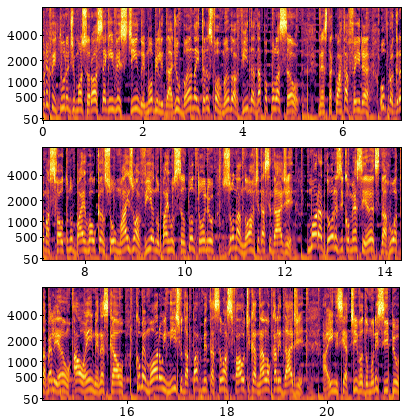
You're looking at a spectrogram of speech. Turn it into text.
Prefeitura de Mossoró segue investindo em mobilidade urbana e transformando a vida da população. Nesta quarta-feira, o programa Asfalto no Bairro alcançou mais uma via no bairro Santo Antônio, zona norte da cidade. Moradores e comerciantes da rua Tabelião, AOM Menescal, comemoram o início da pavimentação asfáltica na localidade. A iniciativa do município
